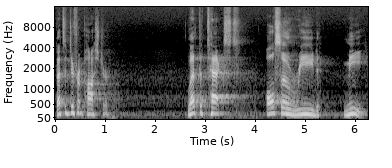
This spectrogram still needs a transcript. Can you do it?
That's a different posture. Let the text also read me.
